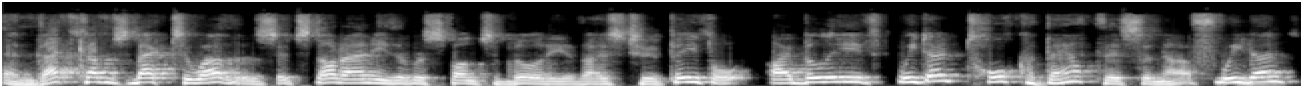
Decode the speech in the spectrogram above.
And that comes back to others. It's not only the responsibility of those two people. I believe we don't talk about this enough. We hmm. don't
